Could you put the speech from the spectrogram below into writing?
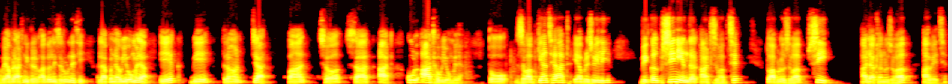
હવે આપણે આઠની આગળની જરૂર નથી. એટલે આપણને અવયવ મળ્યા. એક, બે, ત્રણ, ચાર, પાંચ, છ, સાત, આઠ. કુલ આઠ અવયવ મળ્યા. તો જવાબ ક્યાં છે આઠ? એ આપણે જોઈ લઈએ. વિકલ્પ સી ની અંદર આઠ જવાબ છે. તો આપણો જવાબ સી આ દાખલાનો જવાબ આવે છે.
